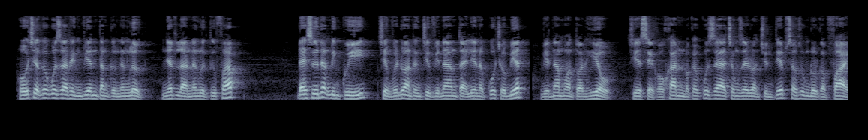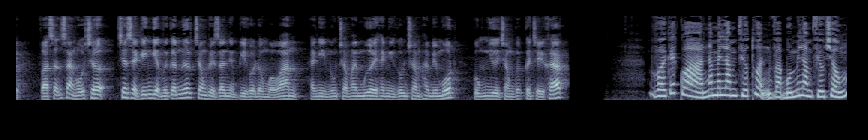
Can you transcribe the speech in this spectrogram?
hỗ trợ các quốc gia thành viên tăng cường năng lực, nhất là năng lực tư pháp. Đại sứ Đặng Đình Quý, trưởng phái đoàn thường trực Việt Nam tại Liên Hợp Quốc cho biết, Việt Nam hoàn toàn hiểu, chia sẻ khó khăn mà các quốc gia trong giai đoạn chuyển tiếp sau xung đột gặp phải và sẵn sàng hỗ trợ, chia sẻ kinh nghiệm với các nước trong thời gian nhiệm kỳ Hội đồng Bảo an 2020-2021 cũng như trong các cơ chế khác. Với kết quả 55 phiếu thuận và 45 phiếu chống,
